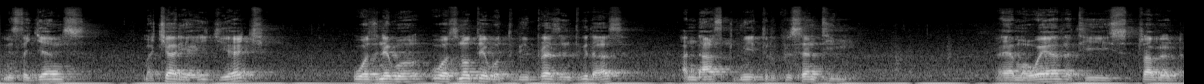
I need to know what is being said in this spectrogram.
Mr. James Macharia, EGH, who was, able, who was not able to be present with us and asked me to represent him. I am aware that he is traveled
